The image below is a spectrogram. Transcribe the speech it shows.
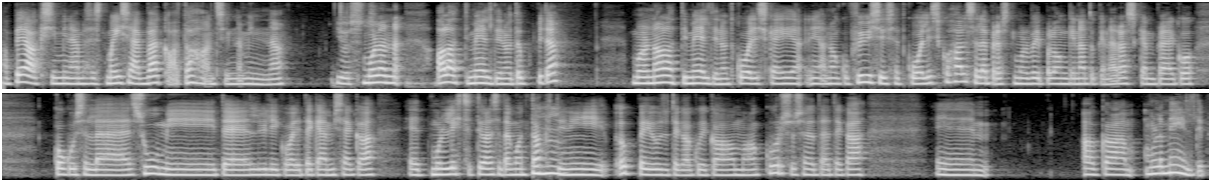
ma peaksin minema, sest ma ise väga tahan sinna minna. just, mul on alati meeldinud õppida. mul on alati meeldinud koolis käia ja nagu füüsiliselt koolis kohal, sellepärast mul võib-olla ongi natukene raskem praegu kogu selle Zoom'i teel ülikooli tegemisega, et mul lihtsalt ei ole seda kontakti mm -hmm. nii õppejõududega kui ka oma kursuseõdedega ehm, aga mulle meeldib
